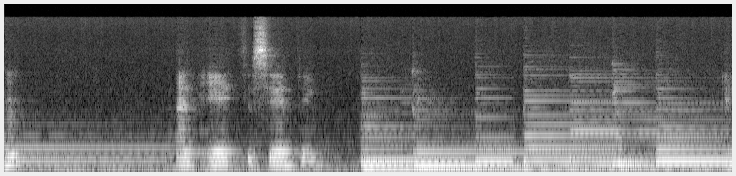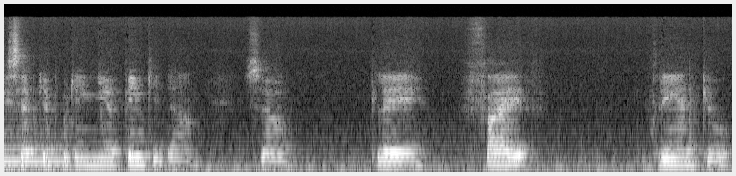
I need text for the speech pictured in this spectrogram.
Mhm. And 8 the same thing except you're putting your pinky down. So play 5, 3 and 2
